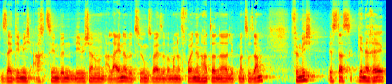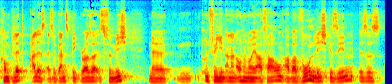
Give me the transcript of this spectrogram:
seitdem ich 18 bin, lebe ich ja nun alleine, beziehungsweise wenn man eine Freundin hatte, ne, lebt man zusammen. Für mich ist das generell komplett alles. Also ganz Big Brother ist für mich eine, und für jeden anderen auch eine neue Erfahrung, aber wohnlich gesehen ist es,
